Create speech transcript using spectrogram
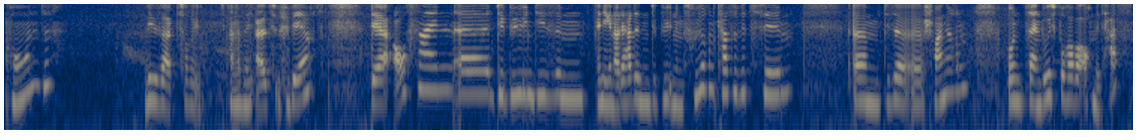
Conde. Wie gesagt, sorry, ich kann das nicht. Als Hubert, der auch sein äh, Debüt in diesem. Äh, nee, genau, der hatte ein Debüt in einem früheren Kassowitz-Film ähm, mit dieser äh, Schwangeren. Und sein Durchbruch aber auch mit Hass.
